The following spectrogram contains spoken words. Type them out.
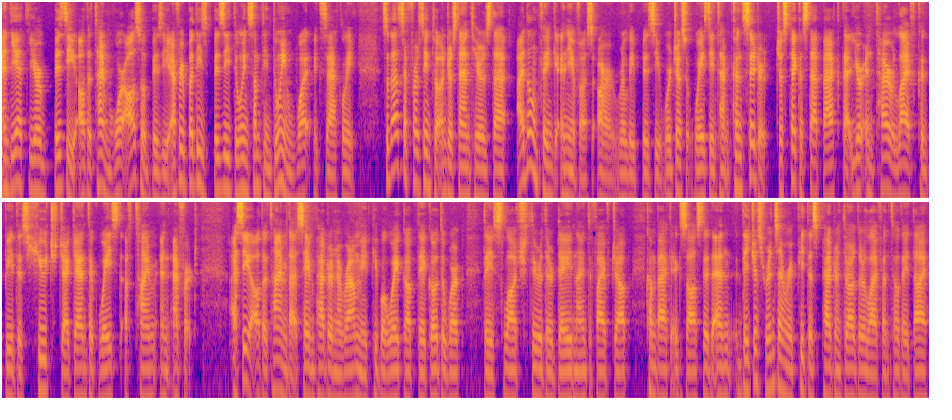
and yet you're busy all the time. We're also busy. Everybody's busy doing something. Doing what exactly? So that's the first thing to understand here is that I don't think any of us are really busy. We're just wasting time. Consider, just take a step back that your entire life could be this huge, gigantic waste of time and effort. I see all the time, that same pattern around me. People wake up, they go to work, they sludge through their day, 9 to 5 job, come back exhausted, and they just rinse and repeat this pattern throughout their life until they die.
